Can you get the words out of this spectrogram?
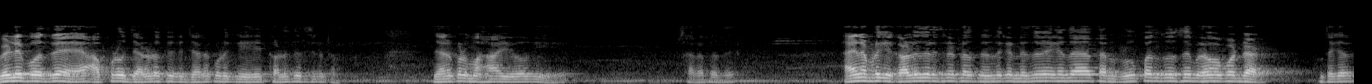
వెళ్ళిపోతే అప్పుడు జనుడికి జనకుడికి కళ్ళు తెరిచినట్టు జనకుడు మహాయోగి చాలా పెద్ద అయినప్పటికీ కళ్ళు తెరిచినట్లు అవుతుంది. ఎందుకంటే నిజమే కదా తన రూపం చూసే భ్రమపడ్డాడు. అంతే కదా?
